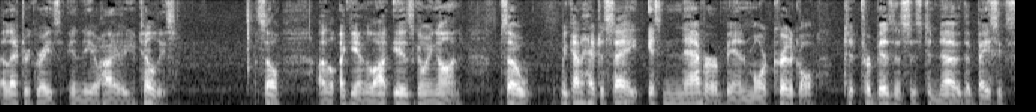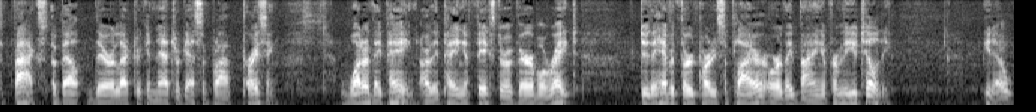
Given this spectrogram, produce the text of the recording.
electric rates in the Ohio utilities. So, uh, again, a lot is going on. So, we kind of have to say it's never been more critical to, for businesses to know the basic facts about their electric and natural gas supply pricing. What are they paying? Are they paying a fixed or a variable rate? Do they have a third party supplier or are they buying it from the utility? You know,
